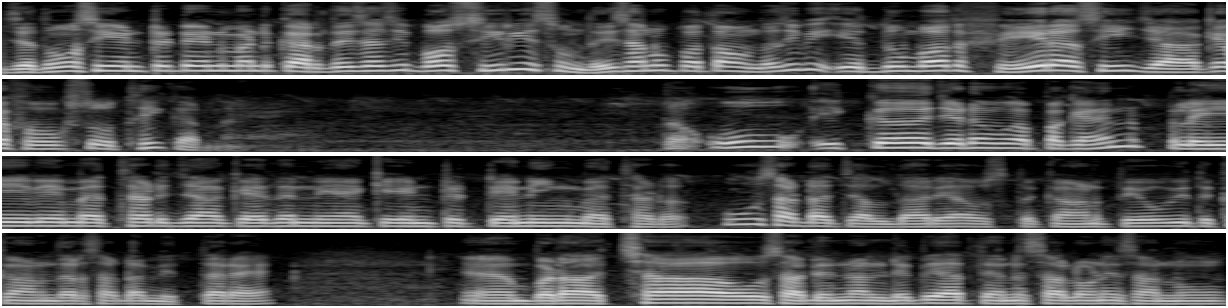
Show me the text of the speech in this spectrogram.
ਜਦੋਂ ਅਸੀਂ ਇੰਟਰਟੇਨਮੈਂਟ ਕਰਦੇ ਸੀ, ਅਸੀਂ ਬਹੁਤ ਸੀਰੀਅਸ ਹੁੰਦੇ ਸੀ। ਸਾਨੂੰ ਪਤਾ ਹੁੰਦਾ ਸੀ ਵੀ ਇਦੋਂ ਬਾਅਦ ਫੇਰ ਅਸੀਂ ਜਾ ਕੇ ਫੋਕਸ ਉੱਥੇ ਹੀ ਕਰਨਾ ਹੈ। ਤਾਂ ਉਹ ਇੱਕ ਜਿਹੜਾ ਆਪਾਂ ਕਹਿੰਦੇ ਨਾ ਪਲੇਵੇ ਮੈਥਡ ਜਾਂ ਕਹਿ ਦਿੰਦੇ ਆ ਕਿ ਐਂਟਰਟੇਨਿੰਗ ਮੈਥਡ ਉਹ ਸਾਡਾ ਚੱਲਦਾ ਰਿਹਾ ਉਸ ਦੁਕਾਨ ਤੇ ਉਹ ਵੀ ਦੁਕਾਨਦਾਰ ਸਾਡਾ ਮਿੱਤਰ ਹੈ। ਬੜਾ ਅੱਛਾ ਉਹ ਸਾਡੇ ਨਾਲ ਨਿਭਿਆ ਤਿੰਨ ਸਾਲ ਉਹਨੇ ਸਾਨੂੰ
